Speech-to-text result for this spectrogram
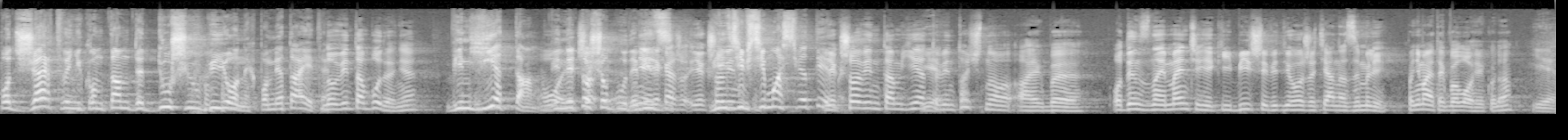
під жертвенником, там, де душі убійоних, пам'ятаєте? Ну він там буде, ні? Він є там. О, він не якщо- то, що буде, Ні, він, я кажу, якщо він він- зі всіма святими. Якщо він там є, Є. то він точно а, якби, один з найменших, який більший від його життя на землі. Понімаєте, якби логіку, так? Да? Є.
